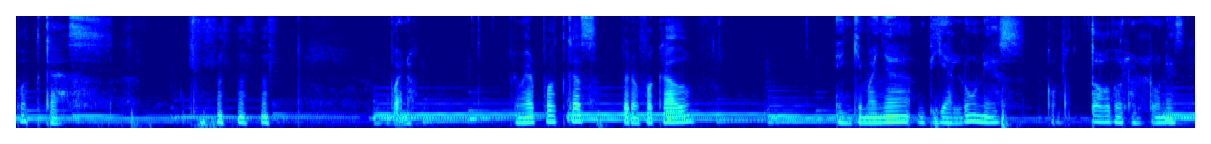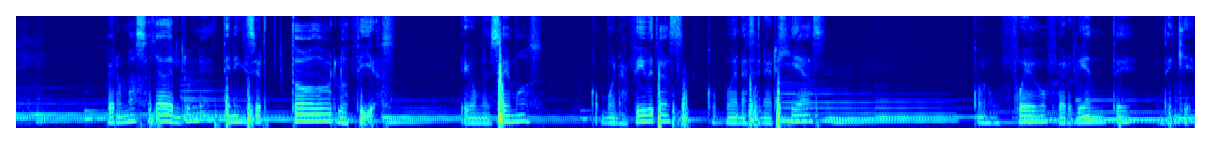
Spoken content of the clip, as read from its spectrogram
podcast. bueno, primer podcast, pero enfocado en que mañana, día lunes, como todos los lunes, pero más allá del lunes, tiene que ser todos los días. Que comencemos con buenas vibras, con buenas energías, con un fuego ferviente de que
